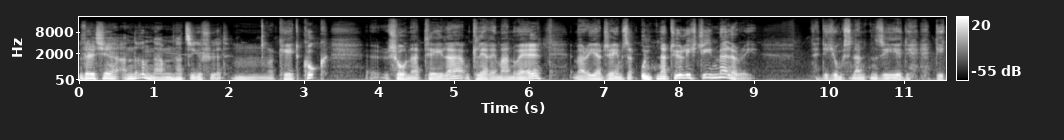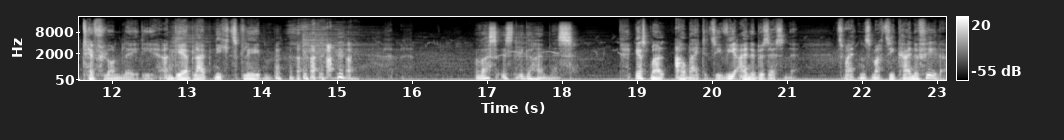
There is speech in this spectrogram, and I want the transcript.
Welche anderen Namen hat sie geführt? Hm, Kate Cook, äh, Shona Taylor, Claire Emanuel, Maria Jameson und natürlich Jean Mallory. Die Jungs nannten sie die, die Teflon Lady. An der bleibt nichts kleben. Was ist Ihr Geheimnis? Erstmal arbeitet sie wie eine Besessene. Zweitens macht sie keine Fehler.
